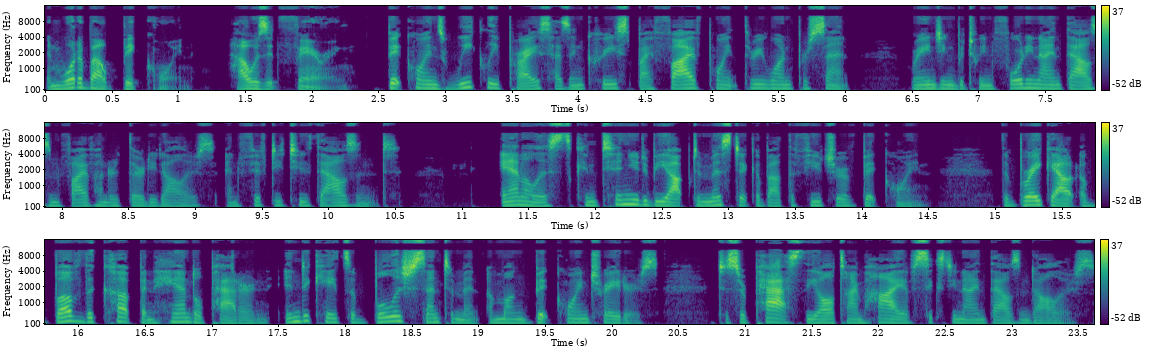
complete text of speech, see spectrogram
And what about Bitcoin? How is it faring? Bitcoin's weekly price has increased by 5.31%, ranging between $49,530 and 52,000. Analysts continue to be optimistic about the future of Bitcoin. The breakout above the cup and handle pattern indicates a bullish sentiment among Bitcoin traders, to surpass the all time high of $69,000.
